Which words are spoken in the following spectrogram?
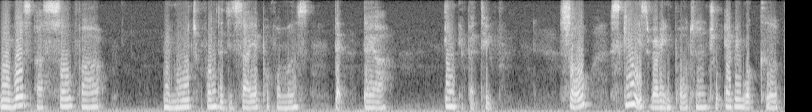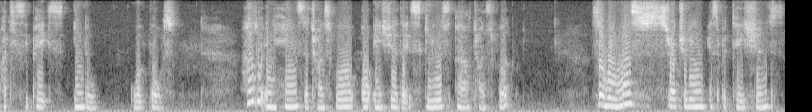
rewards are so far removed from the desired performance that they are ineffective. So, skill is very important to every worker participates in the workforce. How to enhance the transfer or ensure that skills are transferred? So we must structuring expectations,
